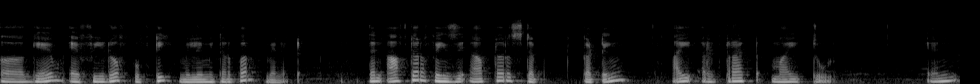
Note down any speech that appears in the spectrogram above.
uh, gave a feed of 50 millimeter per minute. Then after phase after step cutting I retract my tool. N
